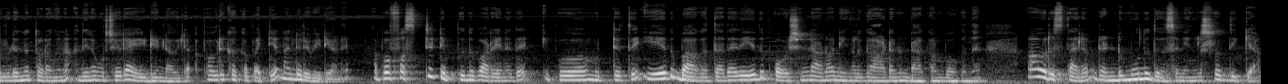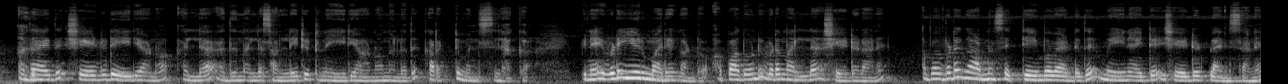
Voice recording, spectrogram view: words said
എവിടെ നിന്ന് തുടങ്ങണം അതിനെക്കുറിച്ച് ഒരു ഐഡിയ ഉണ്ടാവില്ല. അപ്പോൾ അവർക്കൊക്കെ പറ്റിയ നല്ലൊരു വീഡിയോ ആണ്. അപ്പോൾ ഫസ്റ്റ് ടിപ്പ് എന്ന് പറയുന്നത് ഇപ്പോൾ മുറ്റത്ത് ഏത് ഭാഗത്ത് അതായത് ഏത് പോർഷനിലാണോ നിങ്ങൾ ഗാർഡൻ ഉണ്ടാക്കാൻ പോകുന്നത്? ആ ഒരു സ്ഥലം രണ്ട് മൂന്ന് ദിവസം നിങ്ങൾ ശ്രദ്ധിക്കുക. അതായത് ഷെയ്ഡഡ് ഏരിയ ആണോ അല്ല അത് നല്ല സൺലൈറ്റ് കിട്ടുന്ന ഏരിയ ആണോ എന്നുള്ളത് കറക്റ്റ് മനസ്സിലാക്കുക. പിന്നെ ഇവിടെ ഈ ഒരു മരം കണ്ടോ? അപ്പോൾ അതുകൊണ്ട് ഇവിടെ നല്ല ഷെയ്ഡഡ് ആണ്. അപ്പോൾ ഇവിടെ ഗാർഡൻ സെറ്റ് ചെയ്യുമ്പോൾ വേണ്ടത് മെയിനായിട്ട് ഷെയ്ഡഡ് പ്ലാന്റ്സ് ആണ്.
